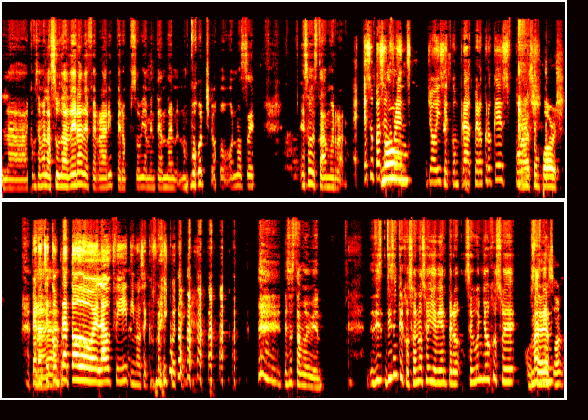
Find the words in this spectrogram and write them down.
la, ¿cómo se llama? La sudadera de Ferrari, pero pues obviamente andan en un bocho o no sé. Eso está muy raro. Eh, Eso pasa No. en Friends. Joey se compra, pero creo que es No, Porsche, es un Porsche. pero se Ah. compra todo el outfit y no se compra el coche. Eso está muy bien. Dic- Dicen que Josué no se oye bien, pero según yo, Josué, Ustedes bien, son,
